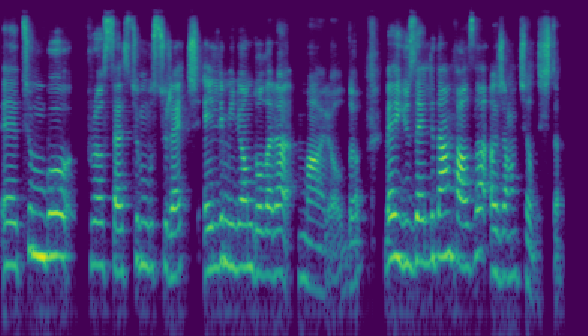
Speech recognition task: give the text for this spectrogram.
E, tüm bu proses, tüm bu süreç 50 milyon dolara mal oldu ve 150'den fazla ajan çalıştı.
